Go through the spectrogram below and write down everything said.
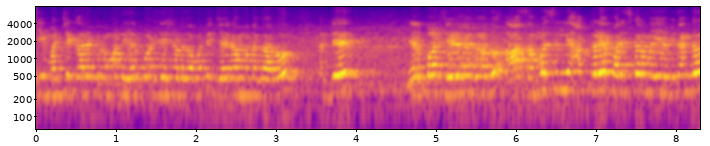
ఈ మంచి కార్యక్రమాన్ని ఏర్పాటు చేశాడు కాబట్టి జయరామన్న గారు. అంటే ఏర్పాటు చేయడమే కాదు ఆ సమస్యల్ని అక్కడే పరిష్కారం అయ్యే విధంగా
